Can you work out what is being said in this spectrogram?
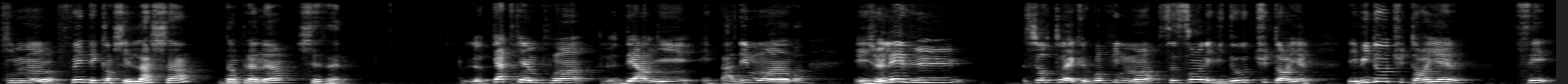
qui m'ont fait déclencher l'achat d'un planeur chez elle. Le quatrième point, le dernier et pas des moindres, et je l'ai vu, surtout avec le confinement, ce sont les vidéos tutoriels. Les vidéos tutoriels, c'est,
